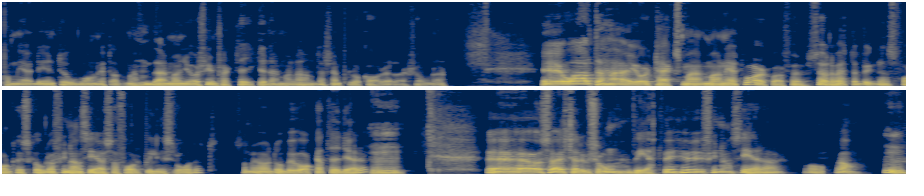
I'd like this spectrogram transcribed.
på mer. Det är inte ovanligt att man, där man gör sin praktik är där man landar sen på lokalredaktioner. Eh, och allt det här gör Tax Money at Work. Va? För Södra Vätterbygdens folkhögskola finansieras av Folkbildningsrådet som jag då bevakat tidigare. Mm. Eh, och Sveriges Television vet vi hur vi finansierar. Och, ja. Mm.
